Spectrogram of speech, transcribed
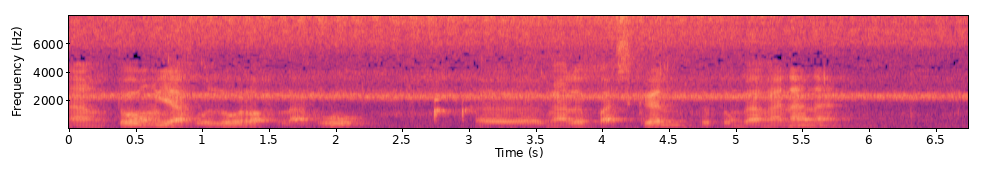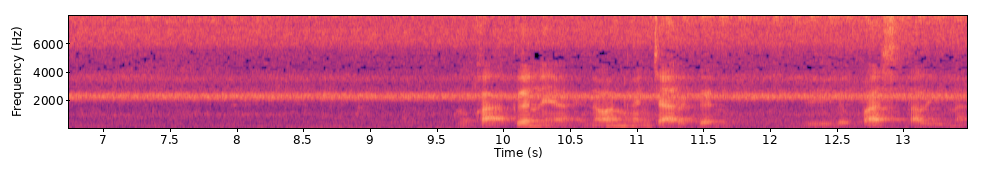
Nangtung yahulu roh e, ngalepaskeun tutungganganana mukakeun ya naon ngencarkeun dilepas talina.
